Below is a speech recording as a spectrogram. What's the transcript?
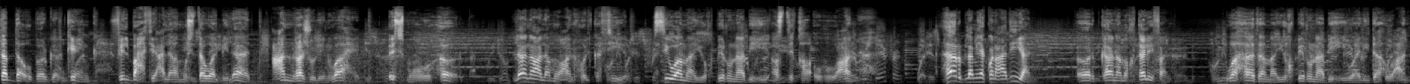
تبدأ برجر كينج في البحث على مستوى البلاد عن رجل واحد اسمه هيرب. لا نعلم عنه الكثير سوى ما يخبرنا به أصدقاؤه عنه. هيرب لم يكن عاديا. هيرب كان مختلفا. وهذا ما يخبرنا به والداه عنه.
